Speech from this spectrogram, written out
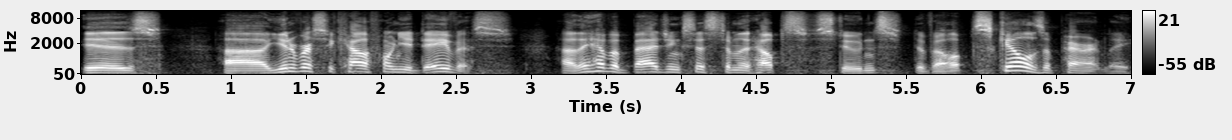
is uh, University of California, Davis. Uh, they have a badging system that helps students develop skills, apparently.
